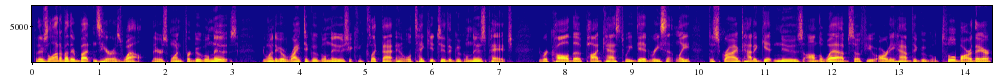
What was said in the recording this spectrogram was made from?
but there's a lot of other buttons here as well. There's one for Google News. If you want to go right to Google News, you can click that and it will take you to the Google News page. You recall the podcast we did recently described how to get news on the web. So if you already have the Google toolbar there,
